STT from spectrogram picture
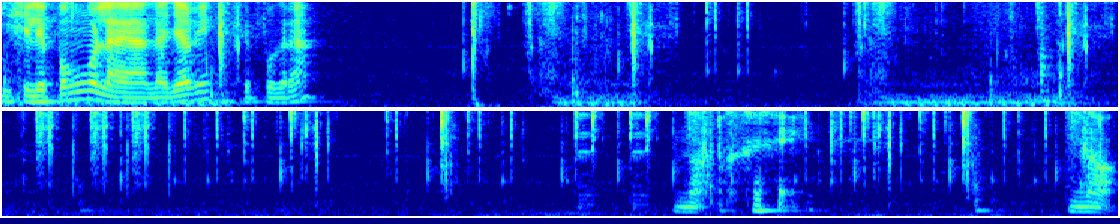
¿Y si le pongo la, la llave, se podrá? No. no.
